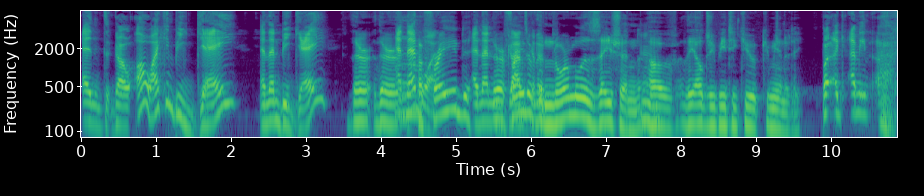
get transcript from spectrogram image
and go, "Oh, I can be gay," and then be gay? They're they're And then what? afraid. And then they're afraid God's of the gonna- normalization of the LGBTQ community. But I, I mean, ugh,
